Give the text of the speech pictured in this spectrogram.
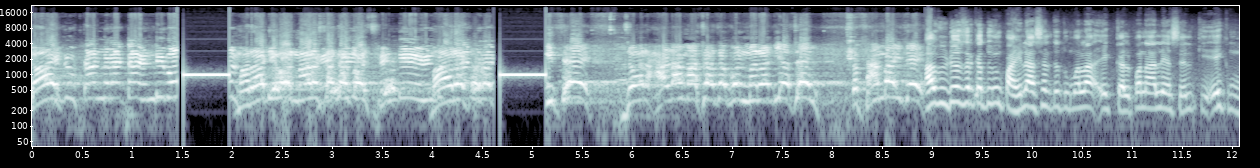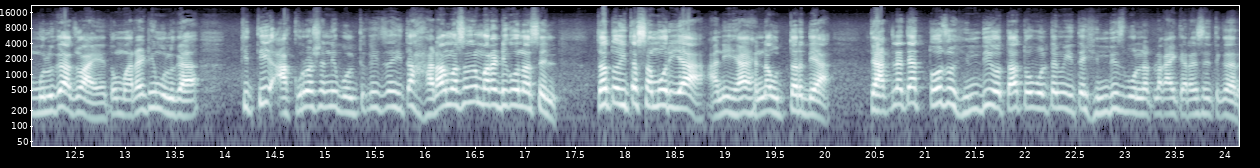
काय? लुटान मराठा हिंदी बोल. मराठी बोल महाराष्ट्रात बोल. हिंदी. महाराष्ट्रात इथे जर हाडा मासाचा कोण मराठी असेल तर थांबा इथे हा व्हिडिओ जर का तुम्ही पाहिला असेल तर तुम्हाला एक कल्पना आली असेल की एक मुलगा जो आहे तो मराठी मुलगा किती आक्रोशाने बोलतो की जर इथं हाडामासा जर मराठी कोण असेल तर तो इथं समोर या आणि ह्या ह्यांना उत्तर द्या. त्यातल्या त्यात तो जो हिंदी होता तो बोलतो मी इथे हिंदीच बोलणं आपलं काय करायचं ते कर.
